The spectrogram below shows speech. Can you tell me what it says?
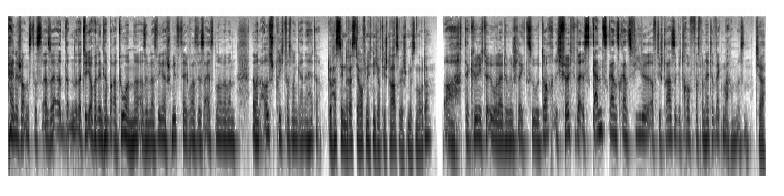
keine Chance. Das, also äh, natürlich auch bei den Temperaturen. Ne? Also in Las Vegas schmilzt ja quasi das Eis nur, wenn man, wenn man ausspricht, was man gerne hätte. Du hast den Rest ja hoffentlich nicht auf die Straße geschmissen, oder? Oh, der König der Überleitungen schlägt zu. Doch, ich fürchte, da ist ganz, ganz, ganz viel auf die Straße getroffen, was man hätte wegmachen müssen. Tja,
